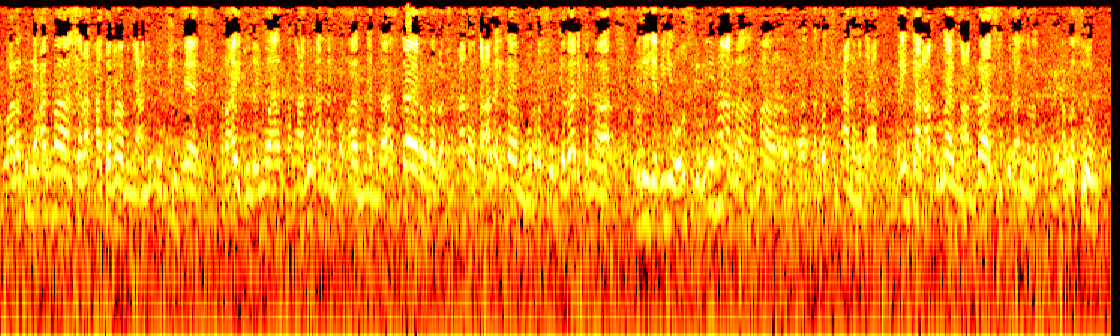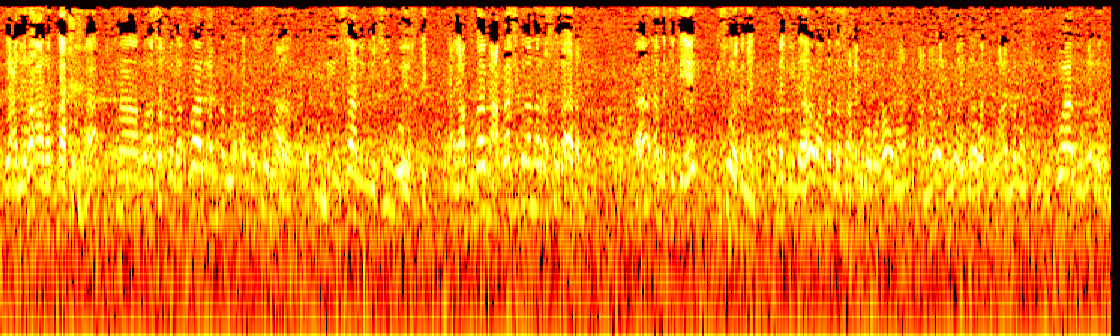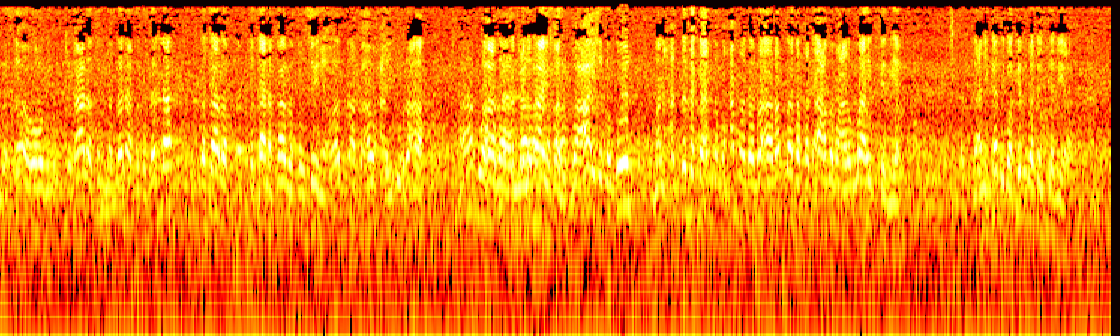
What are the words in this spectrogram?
وعلى كل حال ما شرحها تماما يعني نشوف إيه رأيته لأنه معلوم أن أن الناس لا يرون الرب سبحانه وتعالى إلا يوم والرسول كذلك لما عرج به واسر به ما ما الرب سبحانه وتعالى. وإن كان عبد الله بن عباس يقول أن الرسول يعني رأى ربه وأصح الأقوال أن الرسول ما وكل إنسان يصيب ويخطئ. يعني عبد الله بن عباس يقول أن الرسول راى ربه ها التي في إيه؟ في سورة النجم، والنجم إذا هوى ما ضل صاحبه وما ما ينطق عن هوى إن هو إلا وحي وعلمه شديد القوى ذو مرة فاستوى وهو بالافق الاعلى ثم دنا فتدلى فكان فكان قاب قوسين أو أدنى فأوحى يقول رأى. ها وهذا العلماء يقال وعائشة تقول من حدثك أن محمدا رأى ربه فقد أعظم على الله الكريه يعني كذب كذبة كبيرة.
